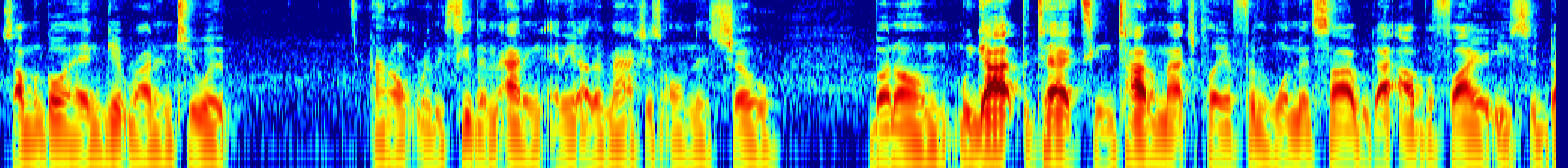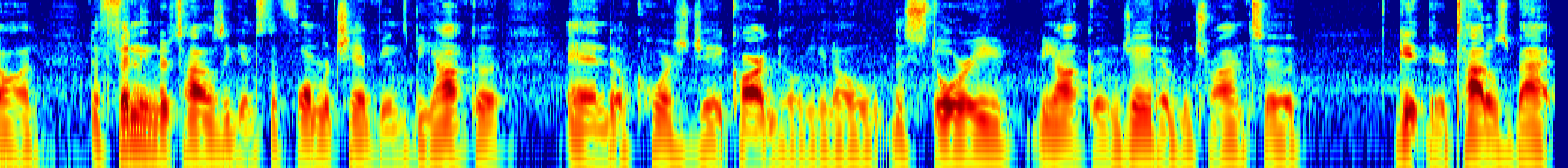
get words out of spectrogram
so I'm gonna go ahead and get right into it. I don't really see them adding any other matches on this show. But um, we got the tag team title match player for the women's side. We got Alba Fyre, Isla Dawn defending their titles against the former champions Bianca and of course Jade Cargill. You know the story Bianca and Jade have been trying to get their titles back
